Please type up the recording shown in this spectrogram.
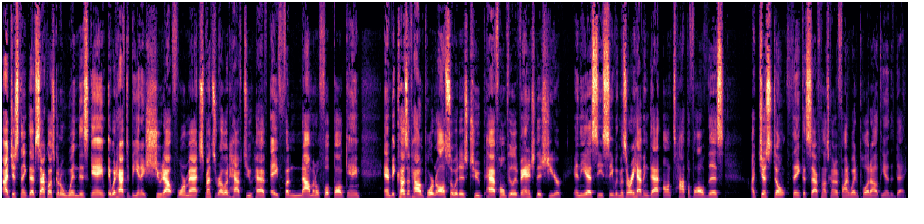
I just think that South Carolina's going to win this game, it would have to be in a shootout format. Spencer Rattler would have to have a phenomenal football game. And because of how important also it is to have home field advantage this year in the SEC, with Missouri having that on top of all of this, I just don't think that Carolina's going to find a way to pull it out at the end of the day.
